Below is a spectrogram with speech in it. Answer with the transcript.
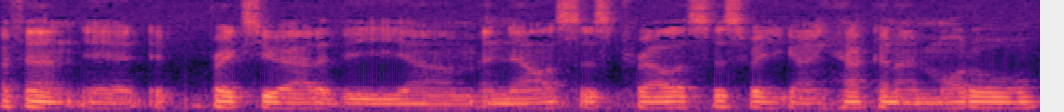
I found yeah, it breaks you out of the um, analysis paralysis where you're going, how can I model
